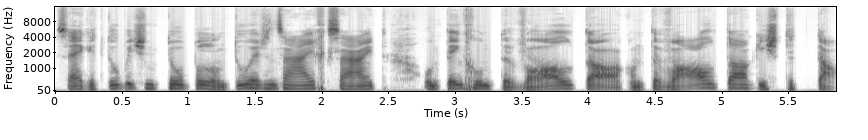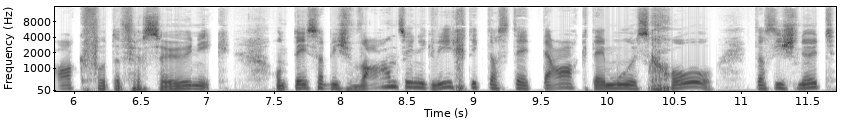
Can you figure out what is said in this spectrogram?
sagen, du bist ein Double und du hast es eigentlich gesagt, und dann kommt der Wahltag. Und der Wahltag ist der Tag der Versöhnung. Und deshalb ist wahnsinnig wichtig, dass der Tag, der muss kommen. Das ist nicht,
